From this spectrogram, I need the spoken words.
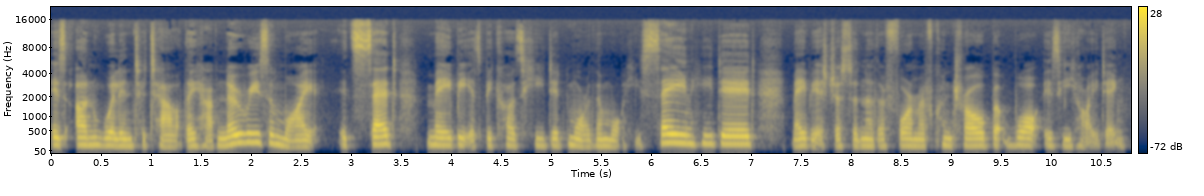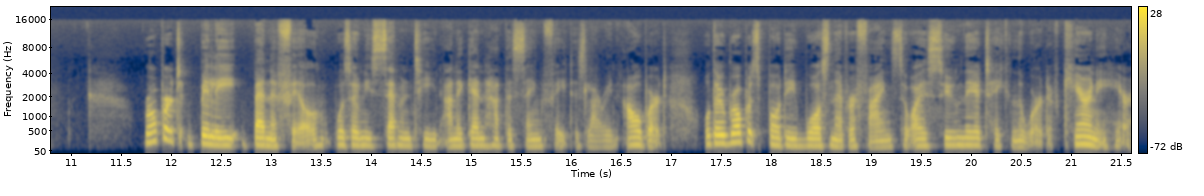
is unwilling to tell. They have no reason why. It's said maybe it's because he did more than what he's saying he did. Maybe it's just another form of control, but what is he hiding? Robert Billy Benefiel was only 17 and again had the same fate as Larry and Albert, although Robert's body was never found, so I assume they are taking the word of Kearney here.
